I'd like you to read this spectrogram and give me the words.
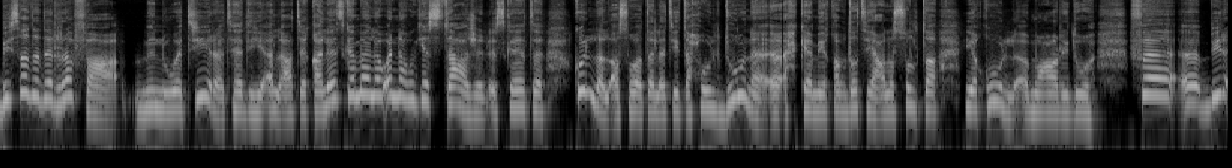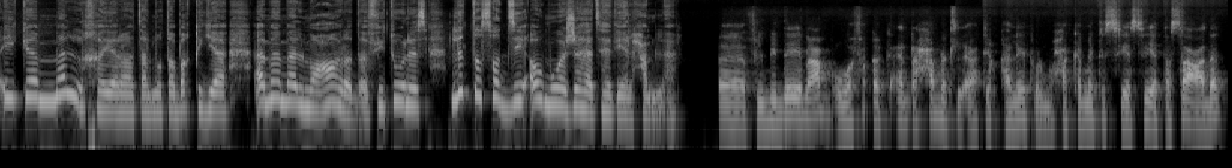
بصدد الرفع من وتيرة هذه الاعتقالات كما لو أنه يستعجل إسكات كل الأصوات التي تحول دون إحكام قبضته على السلطة يقول معارضوه. فبرأيك ما الخيارات المتبقية أمام المعارضة في تونس للتصدي أو مواجهة هذه الحملة؟ آه، في البداية نعم أوافقك أن حملة الاعتقالات والمحاكمات السياسية تصاعدت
